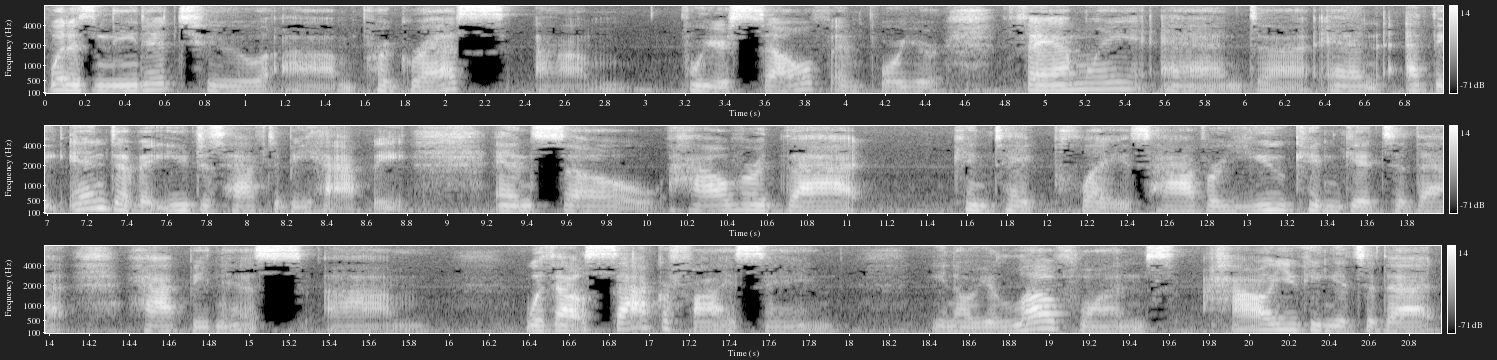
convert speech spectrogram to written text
what is needed to um, progress um, for yourself and for your family. And uh, and at the end of it you just have to be happy. And so however that can take place however you can get to that happiness um, without sacrificing you know your loved ones how you can get to that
